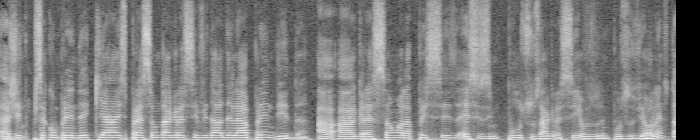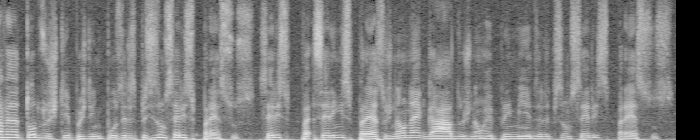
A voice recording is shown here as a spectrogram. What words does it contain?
a gente precisa compreender que a expressão da agressividade é aprendida. A, a, agressão, ela precisa, esses impulsos agressivos, os impulsos violentos, na verdade todos os tipos de impulsos, eles precisam ser expressos, ser, serem expressos, não negados, não reprimidos, eles precisam ser expressos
